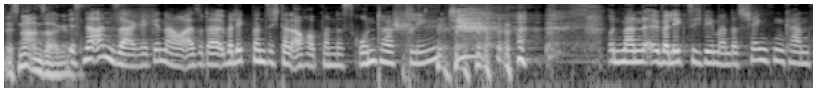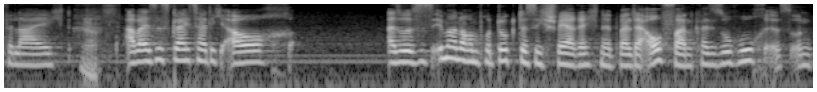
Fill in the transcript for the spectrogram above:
Das ist eine Ansage. ist eine Ansage, genau. Also da überlegt man sich dann auch, ob man das runterschlingt. Und man überlegt sich, wem man das schenken kann vielleicht. Ja. Aber es ist gleichzeitig auch, also es ist immer noch ein Produkt, das sich schwer rechnet, weil der Aufwand quasi so hoch ist. Und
